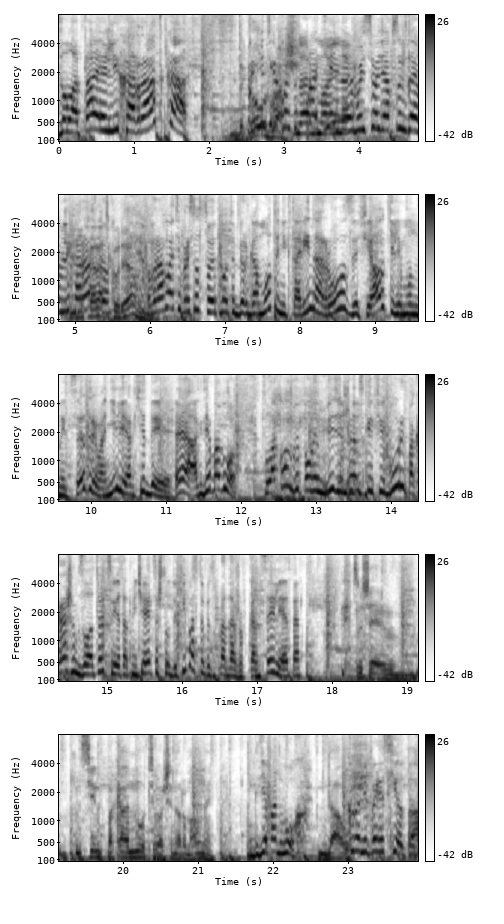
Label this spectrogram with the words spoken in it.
«Золотая лихорадка». The Прикиньте, какое Rush. Нормально. совпадение. Мы сегодня обсуждаем лихорадку. Лихорадку, да? В аромате присутствуют ноты бергамота, нектарина, розы, фиалки, лимонной цедры, ванили и орхидеи. Э, а где бабло? Флакон выполнен в виде женской фигуры покрашен в золотой цвет. Отмечается, что духи поступят в продажу в конце лета. Слушай, син пока ноты вообще нормальные. Где подвох? Да уж. Кроме Пэрис Хилтон.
